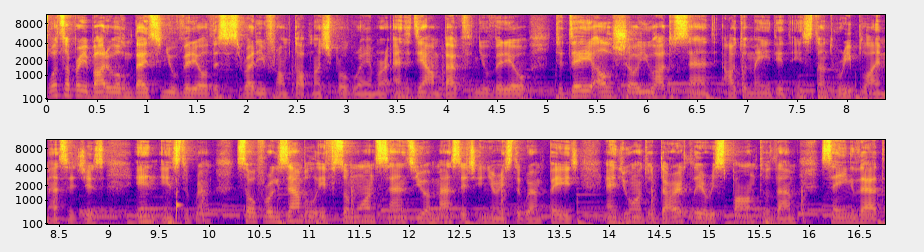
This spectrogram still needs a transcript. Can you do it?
What's up everybody, welcome back to a new video, this is Reddy from Top Notch Programmer and today I'm back with a new video. Today I'll show you how to send automated instant reply messages in Instagram. So for example, if someone sends you a message in your Instagram page and you want to directly respond to them saying that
